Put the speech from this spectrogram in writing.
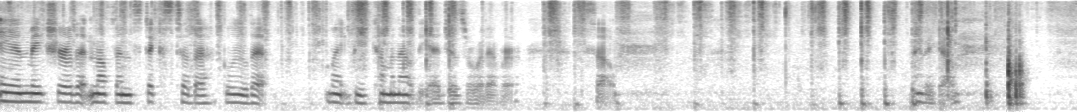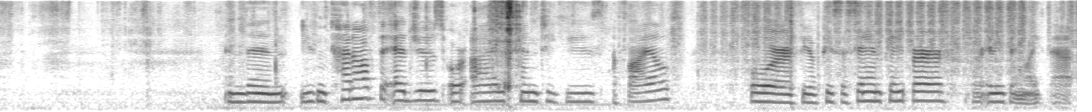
and make sure that nothing sticks to the glue that might be coming out the edges or whatever. So, there we go. And then you can cut off the edges or I tend to use a file or if you have a piece of sandpaper or anything like that.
